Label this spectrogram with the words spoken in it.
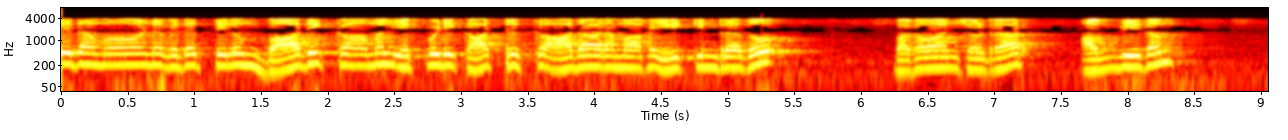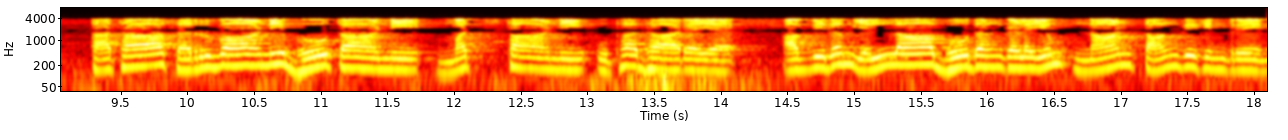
விதமான விதத்திலும் பாதிக்காமல் எப்படி காற்றுக்கு ஆதாரமாக இருக்கின்றதோ பகவான் சொல்றார் அவ்விதம் ததா சர்வாணி பூதாணி மத்ஸ்தானி உபதாரய. அவ்விதம் எல்லா பூதங்களையும் நான் தாங்குகின்றேன்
